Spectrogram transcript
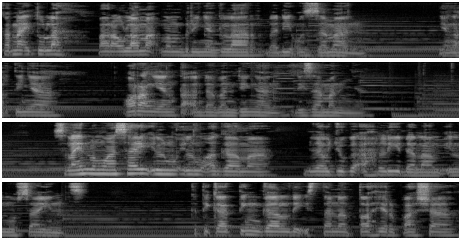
Karena itulah para ulama memberinya gelar Badi'uz Zaman, yang artinya orang yang tak ada bandingan di zamannya. Selain menguasai ilmu-ilmu agama, beliau juga ahli dalam ilmu sains, ketika tinggal di Istana Tahir Pasha,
